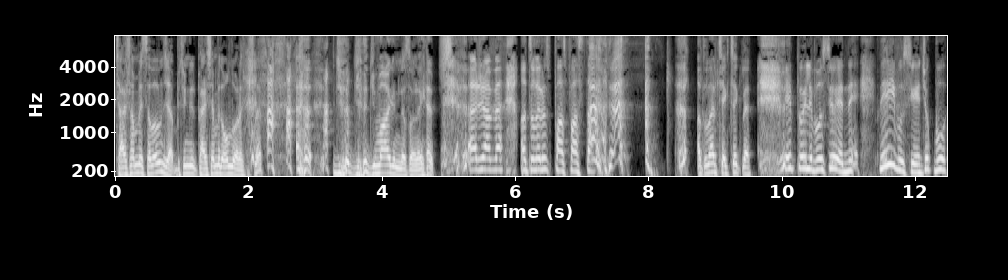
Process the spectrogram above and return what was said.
çarşambaya sallanınca bütün gün perşembe de onunla uğraşmışlar. Cuma gününe sonra gelmiş. Perşembe atalarımız paspasta. Atalar çekecekler. Hep böyle basıyor ya. Ne, nereyi basıyor en çok? Bu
